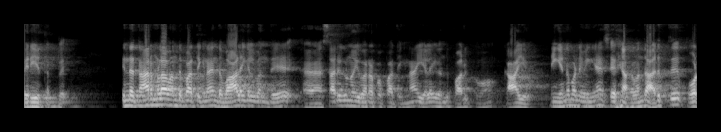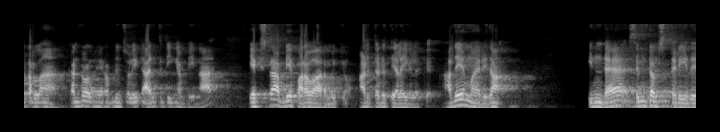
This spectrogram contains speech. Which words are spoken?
பெரிய தப்பு. இந்த நார்மலாக வந்து பார்த்தீங்கன்னா இந்த வாழைகள் வந்து சருகு நோய் வர்றப்போ பார்த்தீங்கன்னா இலை வந்து பழுக்கும் காயும். நீங்கள் என்ன பண்ணுவீங்க? சரி அதை வந்து அறுத்து போட்டுடலாம் கண்ட்ரோல் ஆயிரும் அப்படின்னு சொல்லிட்டு அறுத்துட்டீங்க அப்படின்னா எக்ஸ்ட்ரா அப்படியே பரவ ஆரம்பிக்கும் அடுத்தடுத்த இலைகளுக்கு. அதே மாதிரி தான் இந்த சிம்டம்ஸ் தெரியுது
